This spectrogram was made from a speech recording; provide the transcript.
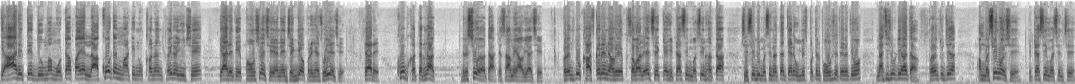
કે આ રીતે દીવમાં મોટા પાયે લાખો ટન માટીનું ખનન થઈ રહ્યું છે, ત્યારે તે પહોંચે છે અને જગ્યા ઉપર અહીંયા જોઈએ છે. ત્યારે ખૂબ ખતરનાક દ્રશ્યો હતા તે સામે આવ્યા છે. પરંતુ ખાસ કરીને હવે સવાલ એ છે કે હિટાસી મશીન હતા, જેસીબી મશીન હતા ત્યારે ઉમેશ પટેલ પહોંચે ત્યારે તેઓ નાચી છૂટ્યા હતા. પરંતુ જે આ મશીનો છે હિટાસી મશીન છે,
